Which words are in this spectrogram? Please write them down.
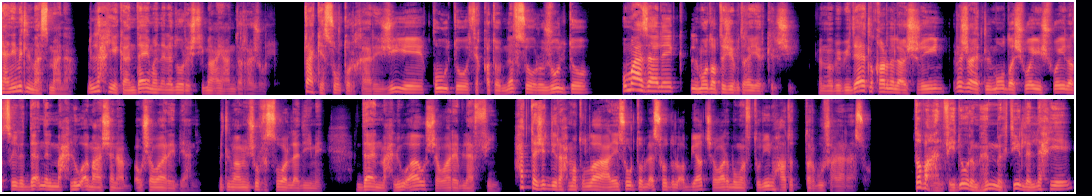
يعني مثل ما سمعنا اللحية كان دائما لها دور اجتماعي عند الرجل. تعكس صورته الخارجية قوته ثقته بنفسه رجولته. ومع ذلك الموضة بتجي بتغير كل شيء. إنه ببداية القرن العشرين رجعت الموضة شوي شوي لتصير الدقن المحلوقة مع شنب أو شوارب يعني مثل ما بنشوف الصور القديمة الدقن محلوقة والشوارب لافين. حتى جدي رحمة الله عليه صورته بالأسود والأبيض شواربه مفتولين وحاطط الطربوش على رأسه. طبعا في دور مهم كتير للحية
